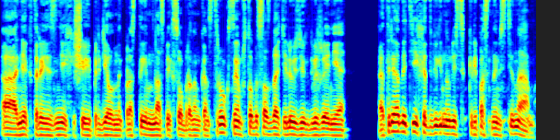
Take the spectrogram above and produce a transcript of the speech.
а некоторые из них еще и приделаны к простым, наспех собранным конструкциям, чтобы создать иллюзию их движения, отряды тихо двинулись к крепостным стенам.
